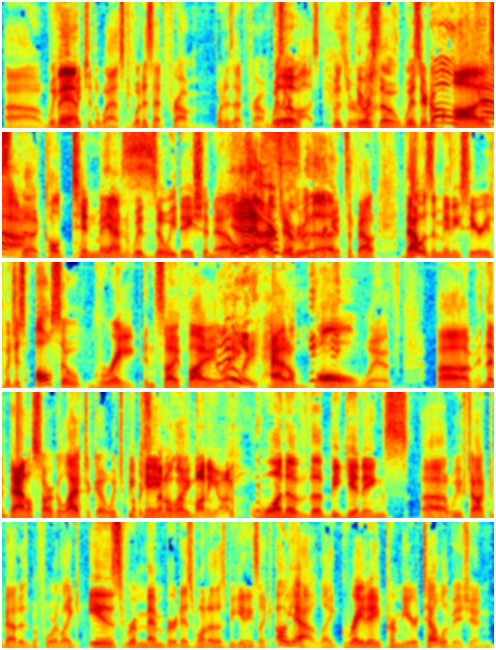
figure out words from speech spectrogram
Uh, Wicked Vamp. Witch of the West. What is that from? What is that from? Wizard of Oz. Wizard there was the Wizard of Oh, Oz yeah. the, called Tin Man Yes. with Zooey Deschanel. Yes. Yeah, I remember everyone that. forgets about. That was a miniseries, which is also great, and sci-fi Really? like had a ball with. Um, and then Battlestar Galactica, which Probably became spent all like that money on. one of the beginnings uh, we've talked about it before like is remembered as one of those beginnings like oh yeah like grade a premiere television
